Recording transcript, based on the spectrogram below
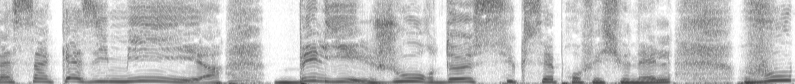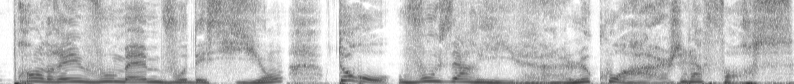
la Saint Casimir. Bélier, jour de succès professionnel. Vous prendrez vous-même vos décisions. Taureau, vous arrive le courage et la force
